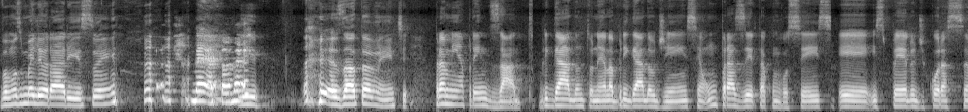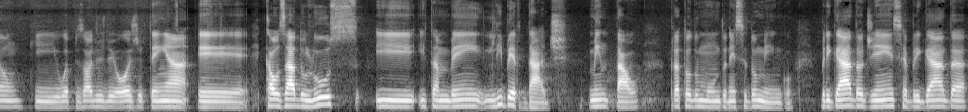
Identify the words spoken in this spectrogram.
Vamos melhorar isso, hein? Meta, né? E... Exatamente para mim aprendizado. Obrigada, Antonella. Obrigada, audiência. Um prazer estar com vocês. É, espero de coração que o episódio de hoje tenha é, causado luz e, e também liberdade mental para todo mundo nesse domingo. Obrigada, audiência. Obrigada,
